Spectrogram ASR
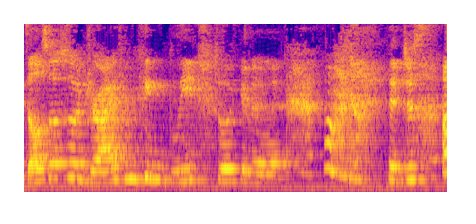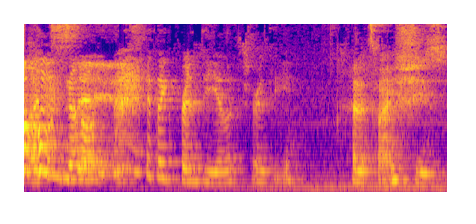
It's also so dry from being bleached. Look at it. Oh no. It just Oh like, no. stays. It's like frizzy. It looks frizzy. But it's fine. She's.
